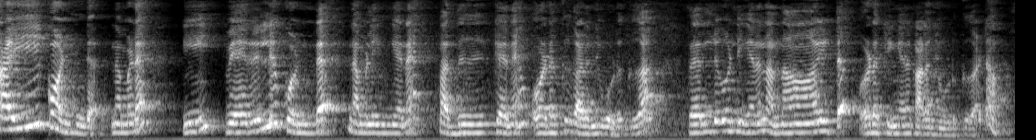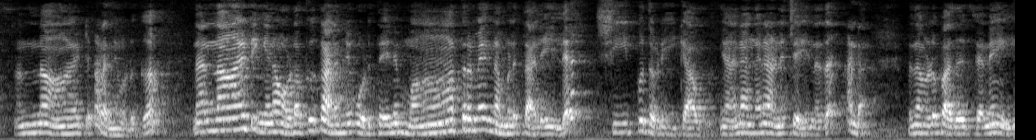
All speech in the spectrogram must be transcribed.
കൈ കൊണ്ട് നമ്മുടെ ഈ വിരൽ കൊണ്ട് നമ്മളിങ്ങനെ പതുക്കനെ ഉടക്ക് കളഞ്ഞു കൊടുക്കുക. വിരൽ കൊണ്ട് ഇങ്ങനെ നന്നായിട്ട് ഉടക്കിങ്ങനെ കളഞ്ഞു കൊടുക്കുക കേട്ടോ? നന്നായിട്ട് കളഞ്ഞു കൊടുക്കുക. നന്നായിട്ട് ഇങ്ങനെ ഉടക്ക് കളഞ്ഞു കൊടുത്തതിന് മാത്രമേ നമ്മൾ തലയിൽ ഷീപ്പ് തൊടിയിക്കാവൂ. ഞാൻ അങ്ങനെയാണ് ചെയ്യുന്നത്. കണ്ട? അപ്പം നമ്മൾ പതുക്കനെ ഈ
